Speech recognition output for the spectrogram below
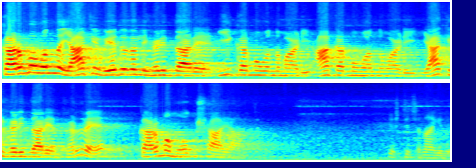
ಕರ್ಮವನ್ನು ಯಾಕೆ ವೇದದಲ್ಲಿ ಹೇಳಿದ್ದಾರೆ? ಈ ಕರ್ಮವನ್ನು ಮಾಡಿ, ಆ ಕರ್ಮವನ್ನು ಮಾಡಿ ಯಾಕೆ ಹೇಳಿದ್ದಾರೆ ಅಂತ ಹೇಳಿದ್ರೆ ಕರ್ಮ ಮೋಕ್ಷಾಯ ಅಂತ. ಎಷ್ಟು ಚೆನ್ನಾಗಿದೆ.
